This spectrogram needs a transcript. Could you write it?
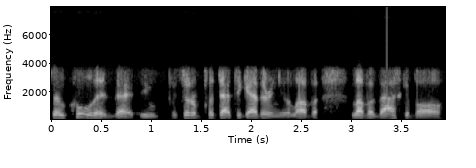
so cool that that you sort of put that together and your love love of basketball.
